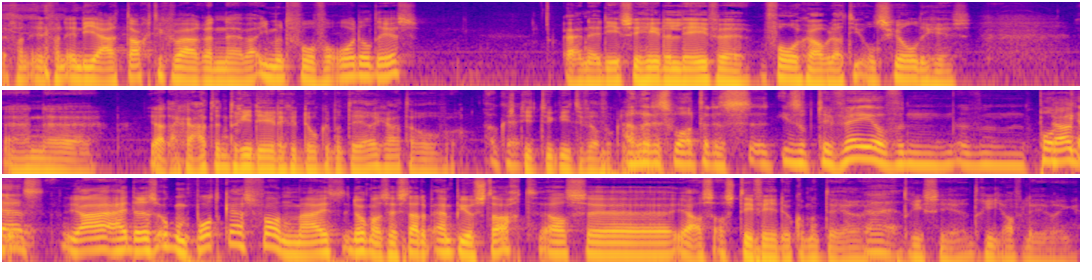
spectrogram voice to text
van, van in de jaren tachtig, waar, een, waar iemand voor veroordeeld is. En die heeft zijn hele leven volgehouden dat hij onschuldig is. En ja, daar gaat een driedelige documentaire gaat daarover. Oké. Dus die natuurlijk niet te veel En dat is wat? Dat is iets op tv of een, of een podcast? Ja, er is ook een podcast van. Maar hij, nogmaals, hij staat op NPO Start als, ja, als, als tv-documentaire. Ja, ja. Drie, serie- drie afleveringen.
